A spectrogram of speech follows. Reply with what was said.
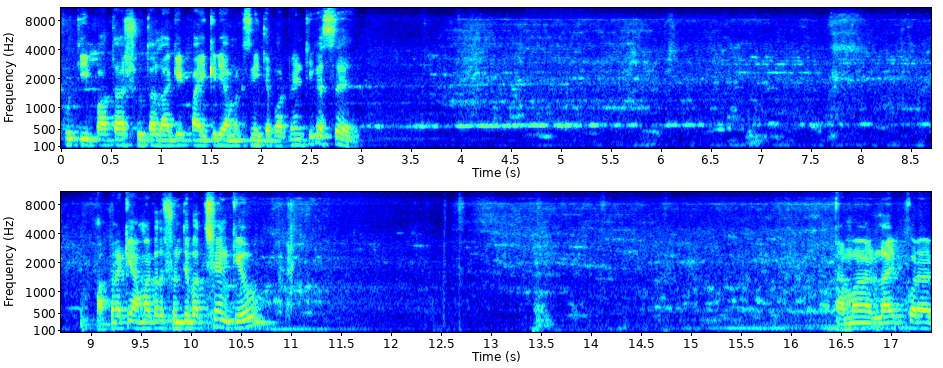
পুঁতি, পাতা, সুতা লাগে পাইকারি আমার কাছে নিতে পারবেন, ঠিক আছে? আপনারা কি আমার কথা শুনতে পাচ্ছেন কেউ? আমার লাইভ করার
